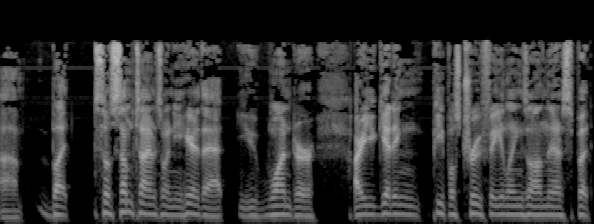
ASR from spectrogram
Um, but so sometimes when you hear that, you wonder, are you getting people's true feelings on this? But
